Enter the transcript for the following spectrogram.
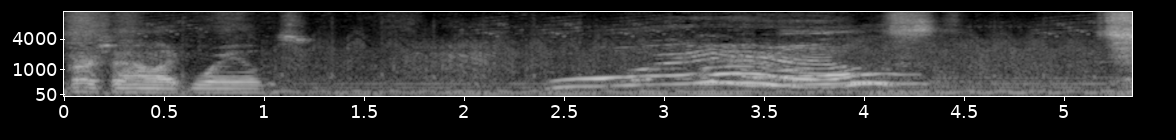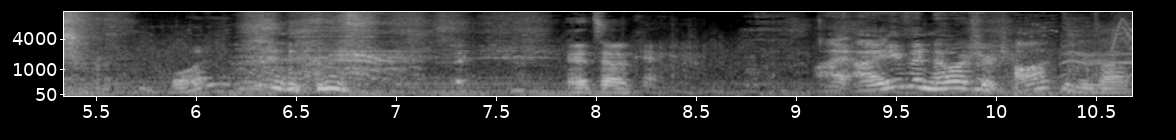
Personally, I like whales. Whales? What? It's okay. I, I even know what you're talking about.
